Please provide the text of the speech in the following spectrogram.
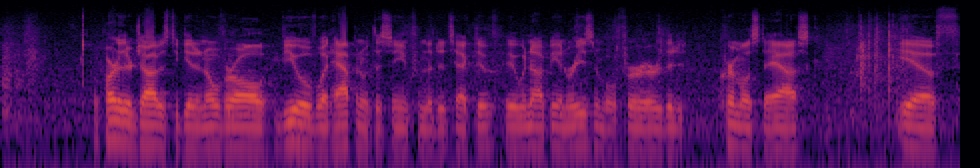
Well, Part of their job is to get an overall view of what happened with the scene from the detective. It would not be unreasonable for the criminalist to ask if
